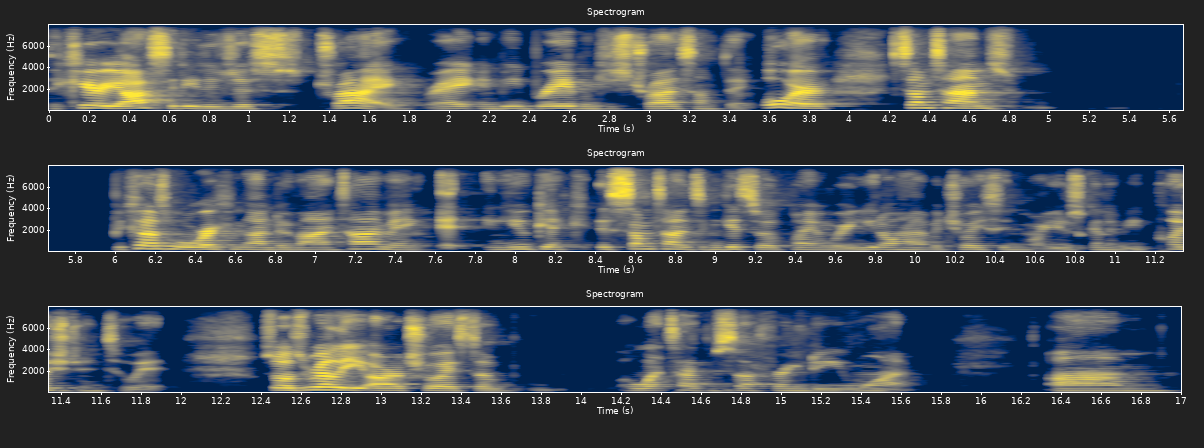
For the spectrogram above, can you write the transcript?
the curiosity to just try, right? And be brave and just try something. Or sometimes because we're working on divine timing, it, you it sometimes it can get to a point where you don't have a choice anymore. You're just going to be pushed into it. So it's really our choice of what type of suffering do you want? Um,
